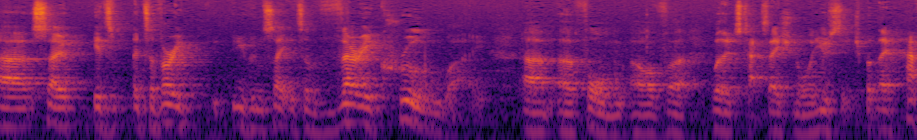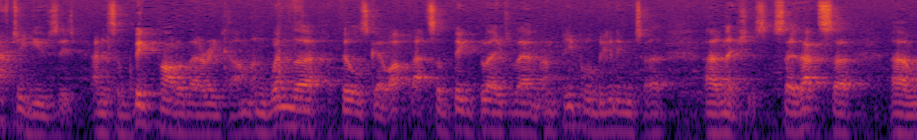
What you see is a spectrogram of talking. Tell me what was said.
uh, so it's, it's a very, you can say it's a very cruel way, uh, form of, uh, whether it's taxation or usage, but they have to use it, and it's a big part of their income, and when the bills go up, that's a big blow to them, and people are beginning to uh, notice. So that's uh, uh,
